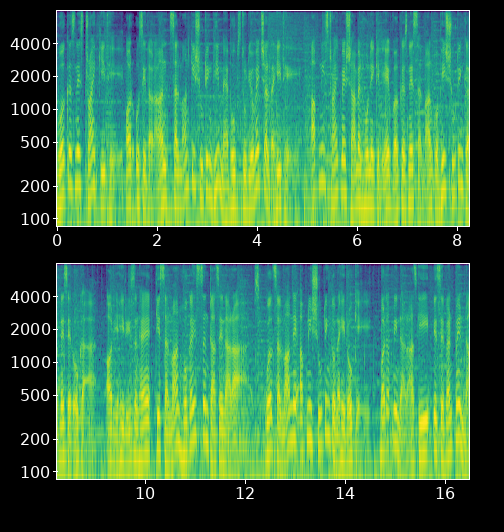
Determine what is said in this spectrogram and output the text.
वर्कर्स ने स्ट्राइक की थी और उसी दौरान सलमान की शूटिंग भी महबूब स्टूडियो में चल रही थी। अपनी स्ट्राइक में शामिल होने के लिए वर्कर्स ने सलमान को भी शूटिंग करने से रोका और यही रीजन है कि सलमान हो गए सिंटा से नाराज़। वेल सलमान ने अपनी शूटिंग तो नहीं रोकी। बट अपनी नाराज़गी इस इवेंट में ना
